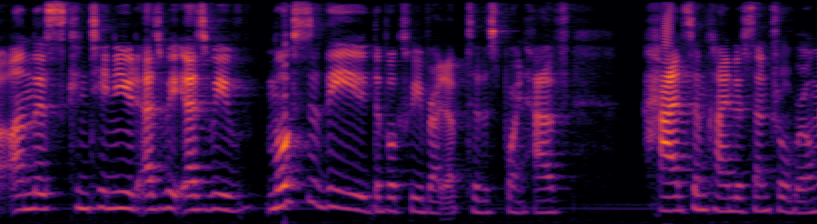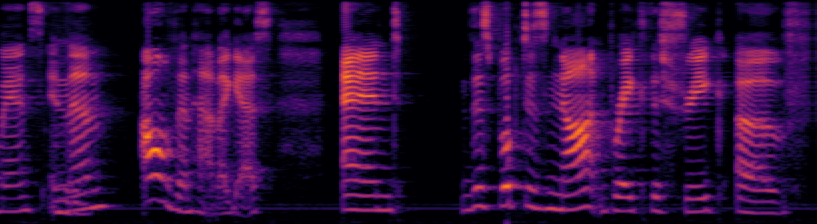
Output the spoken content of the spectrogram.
on this continued as we as we've most of the the books we've read up to this point have had some kind of central romance in them. All of them have, I guess. And this book does not break the streak of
